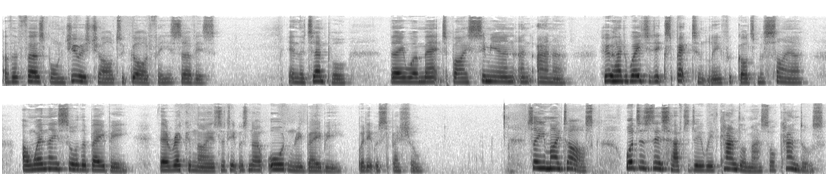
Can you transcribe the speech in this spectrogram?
of the firstborn Jewish child to God for his service. In the temple, they were met by Simeon and Anna, who had waited expectantly for God's Messiah, and when they saw the baby, they recognized that it was no ordinary baby, but it was special. So you might ask, what does this have to do with Candlemas or candles?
